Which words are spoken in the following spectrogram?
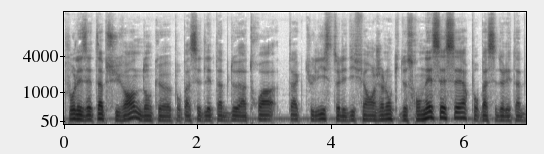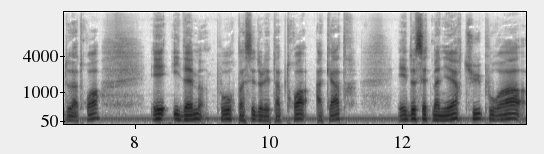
pour les étapes suivantes, donc euh, pour passer de l'étape 2 à 3, tac, tu listes les différents jalons qui te seront nécessaires pour passer de l'étape 2 à 3. Et idem pour passer de l'étape 3 à 4. Et de cette manière, tu pourras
